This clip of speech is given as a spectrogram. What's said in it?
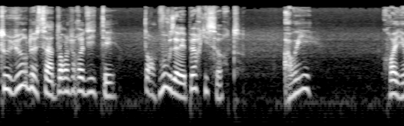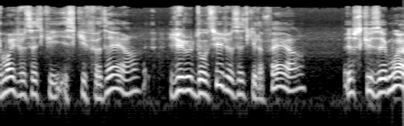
toujours de sa dangerosité. Vous, vous avez peur qu'il sorte Ah oui. Croyez-moi, je sais ce qu'il faisait. hein. J'ai lu le dossier, je sais ce qu'il a fait. hein. Excusez-moi,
